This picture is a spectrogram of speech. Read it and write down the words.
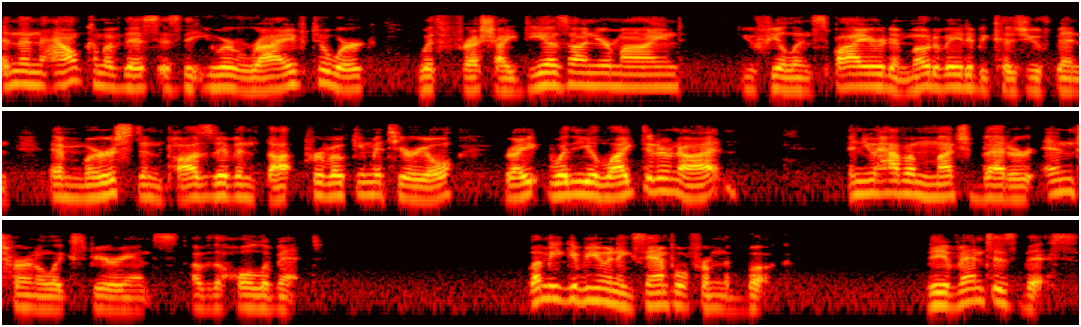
And then the outcome of this is that you arrive to work with fresh ideas on your mind. You feel inspired and motivated because you've been immersed in positive and thought provoking material, right? Whether you liked it or not. And you have a much better internal experience of the whole event. Let me give you an example from the book. The event is this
